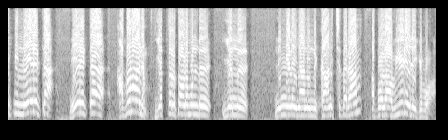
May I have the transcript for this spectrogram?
ഐ പി നേരിട്ട നേരിട്ട അപമാനം എത്രത്തോളമുണ്ട് എന്ന് നിങ്ങളെ ഞാനൊന്ന് കാണിച്ചു തരാം. അപ്പോൾ ആ വീഡിയോയിലേക്ക് പോവാം.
